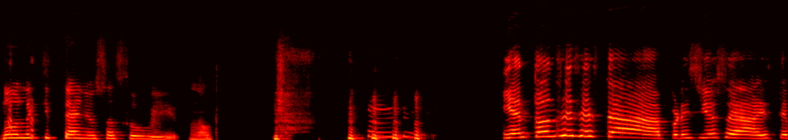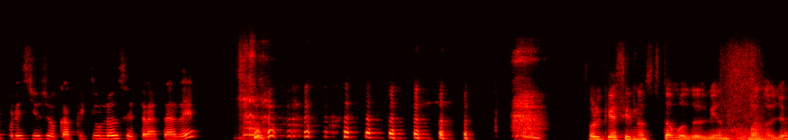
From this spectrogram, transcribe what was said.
no le quité años a subir. No, y entonces esta preciosa, este precioso capítulo se trata de porque si nos estamos desviando. Bueno, yo.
